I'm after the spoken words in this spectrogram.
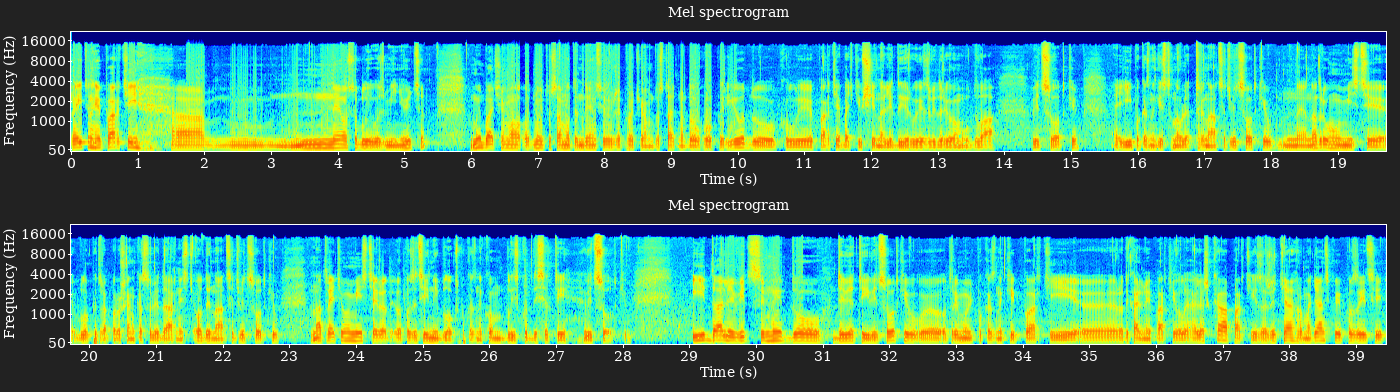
Рейтинги партій не особливо змінюються. Ми бачимо одну і ту саму тенденцію вже протягом достатньо довгого періоду, коли партія Батьківщина лідирує з відривом у 2%. Її показники становлять 13%. На другому місці блок Петра Порошенка Солідарність 11%. На третьому місці опозиційний блок з показником близько 10%. І далі від 7 до 9% е, отримують показники партії е, радикальної партії Олега Ляшка, партії за життя, громадянської позиції.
